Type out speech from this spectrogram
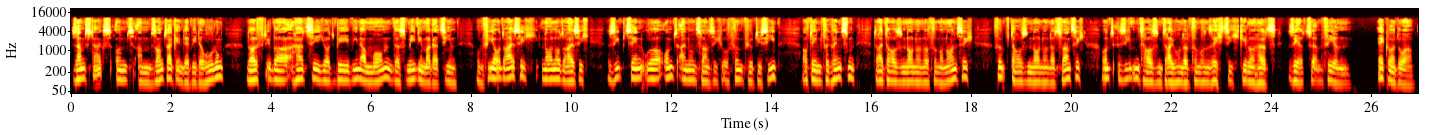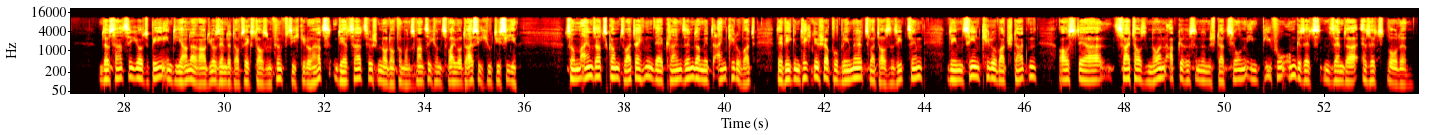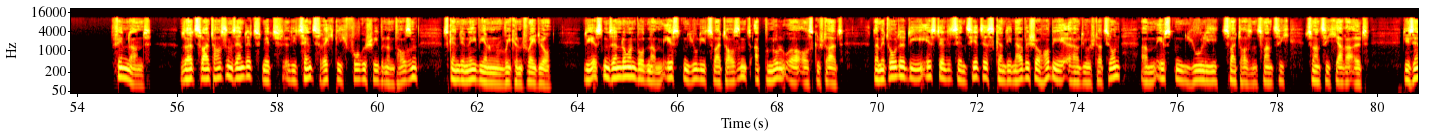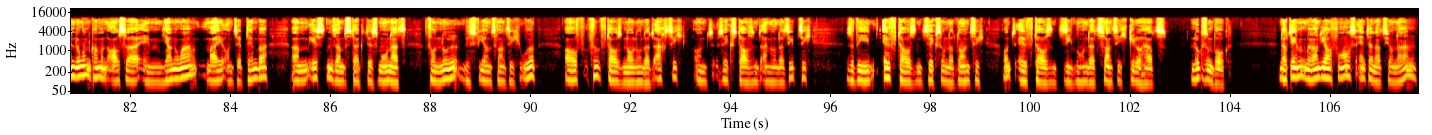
Samstags und am Sonntag in der Wiederholung läuft über HCJB Wiener Murm das Medienmagazin um 4.30 Uhr, 9.30 Uhr, 17 Uhr und 21.05 Uhr UTC auf den Frequenzen 3995, 5920 und 7365 Kilohertz sehr zu empfehlen. Ecuador das HCJB Indianerradio sendet auf 6050 kHz, derzeit zwischen 9.25 und 2.30 Uhr UTC. Zum Einsatz kommt weiterhin der Kleinsender mit 1 Kilowatt, der wegen technischer Probleme 2017 den 10 Kilowatt starken aus der 2009 abgerissenen Station in Pifu umgesetzten Sender ersetzt wurde. Finnland Seit 2000 sendet mit lizenzrechtlich vorgeschriebenen Pausen Scandinavian Weekend Radio. Die ersten Sendungen wurden am 1. Juli 2000 ab 0 Uhr ausgestrahlt. Damit wurde die erste lizenzierte skandinavische Hobby-Radiostation am 1. Juli 2020 20 Jahre alt. Die Sendungen kommen außer im Januar, Mai und September am ersten Samstag des Monats von 0 bis 24 Uhr auf 5980 und 6170 sowie 11690 und 11720 Kilohertz. Luxemburg. Nachdem Radio France International,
